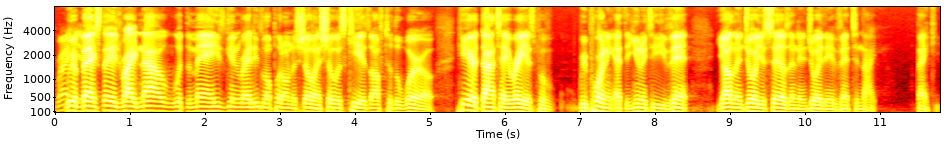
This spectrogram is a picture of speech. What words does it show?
Right We're here. backstage right now with the man. He's getting ready. He's gonna put on the show and show his kids off to the world. Here, Dontee Ray is reporting at the Unity event. Y'all enjoy yourselves and enjoy the event tonight. Thank you.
